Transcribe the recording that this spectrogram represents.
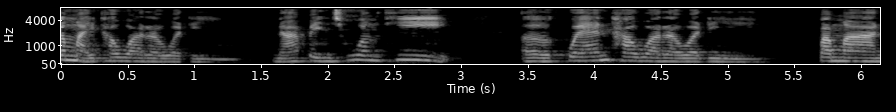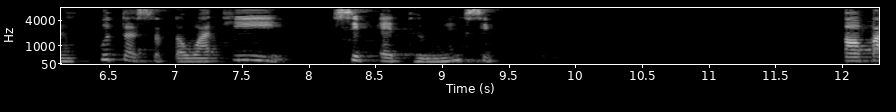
สมัยทวารวดีนะเป็นช่วงที่แคว้นทวารวดี ประมาณพุทธศตวรรษที่ 11 ถึง 10 ต่อไป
